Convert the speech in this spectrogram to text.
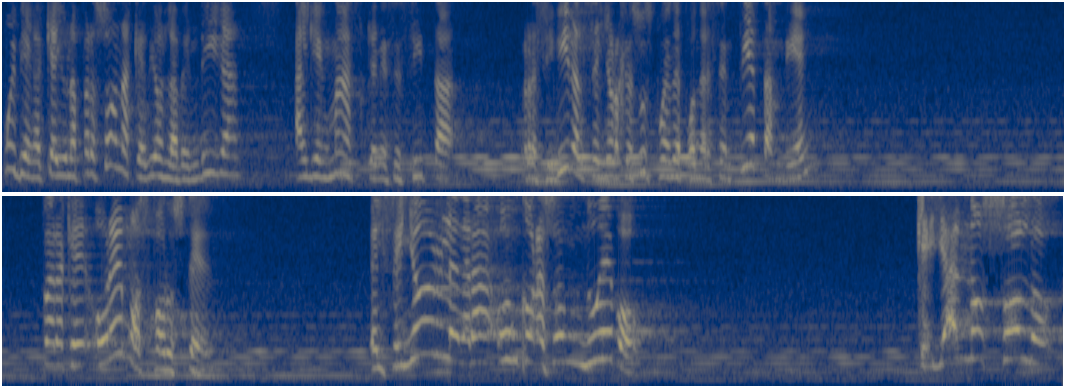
Muy bien, aquí hay una persona, que Dios la bendiga. Alguien más que necesita recibir al Señor Jesús puede ponerse en pie también para que oremos por usted. El Señor le dará un corazón nuevo que ya no solo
